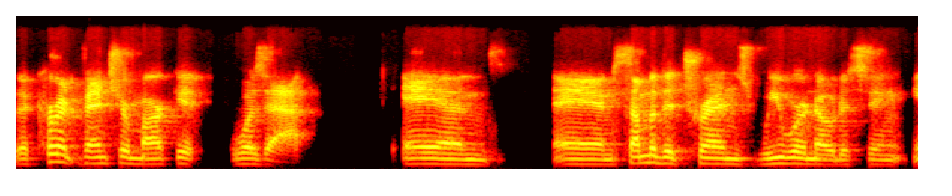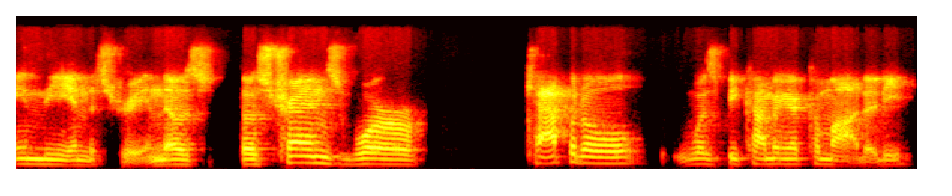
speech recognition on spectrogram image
the current venture market was at, and and some of the trends we were noticing in the industry, and those those trends were capital was becoming a commodity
